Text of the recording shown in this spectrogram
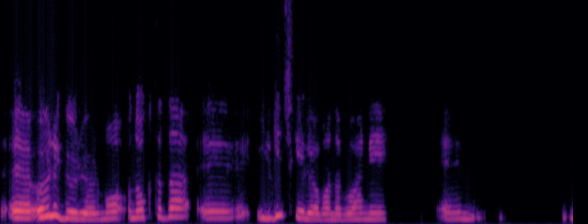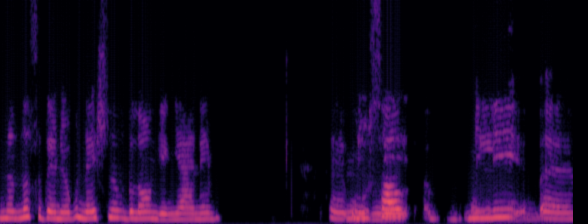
e, öyle görüyorum. O, noktada e, ilginç geliyor bana bu hani e, nasıl deniyor bu? National belonging yani e, milli, ulusal milli e,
